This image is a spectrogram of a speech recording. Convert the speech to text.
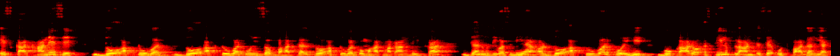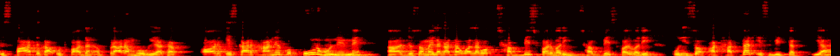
इस कारखाने से 2 अक्टूबर, दो अक्टूबर 1972 2 अक्टूबर को महात्मा गांधी का जन्म दिवस भी है और दो अक्टूबर को ही बोकारो स्टील प्लांट से उत्पादन या इस्पात का उत्पादन प्रारंभ हो गया था और इस कारखाने को पूर्ण होने में जो समय लगा था वह लगभग 26 फरवरी 26 फरवरी 1978 ईस्वी तक यह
